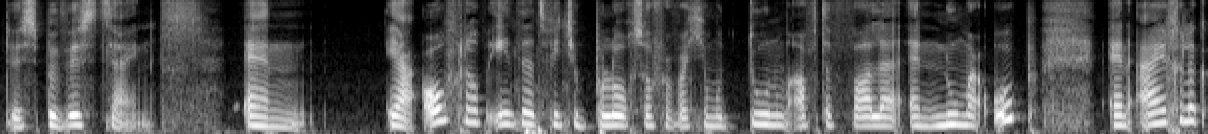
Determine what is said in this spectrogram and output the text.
Dus bewustzijn. En ja, overal op internet vind je blogs over wat je moet doen om af te vallen en noem maar op. En eigenlijk,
